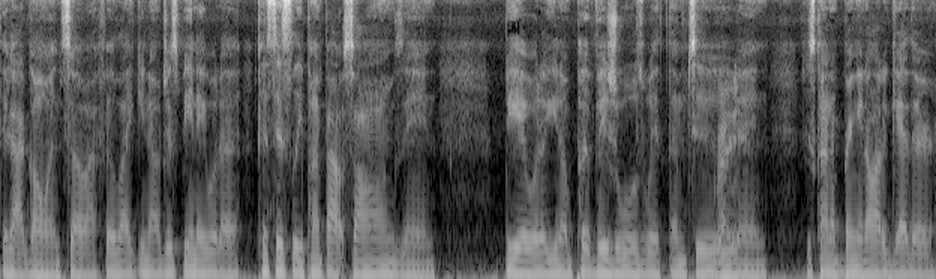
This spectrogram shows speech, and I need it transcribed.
they got going. So I feel like you know just being able to consistently pump out songs and be able to you know put visuals with them too, Right. and just kind of bring it all together.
